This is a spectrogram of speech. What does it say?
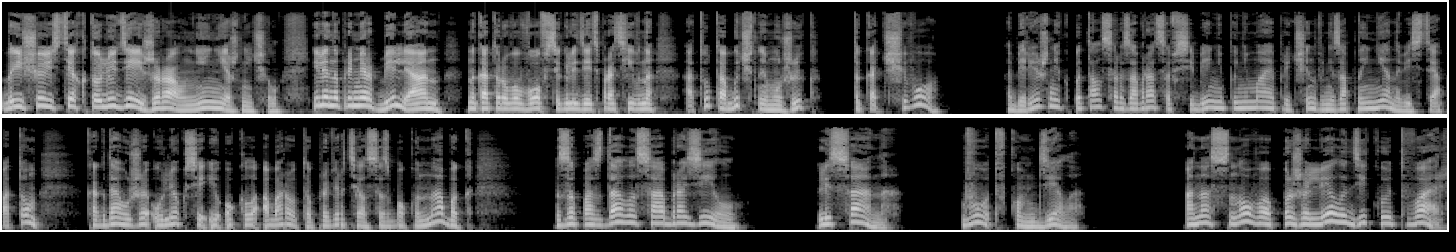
Да еще из тех, кто людей жрал, не нежничал. Или, например, Белян, на которого вовсе глядеть противно. А тут обычный мужик. Так от чего? Обережник пытался разобраться в себе, не понимая причин внезапной ненависти, а потом когда уже улегся и около оборота провертелся с боку на бок, запоздало сообразил. Лисана. Вот в ком дело. Она снова пожалела дикую тварь.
